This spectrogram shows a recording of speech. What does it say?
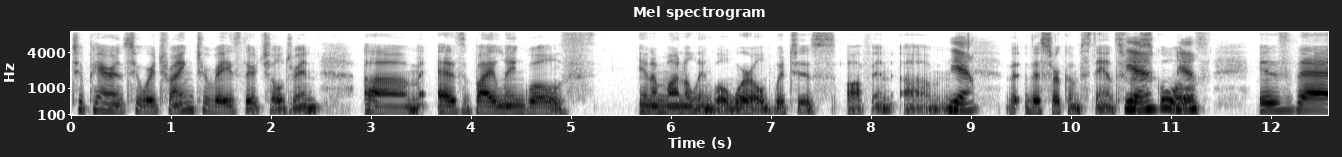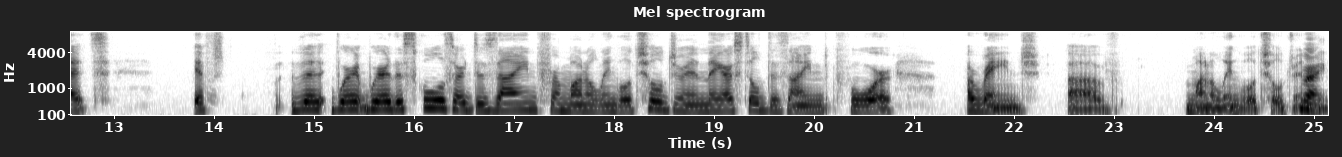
to parents who are trying to raise their children um, as bilinguals in a monolingual world, which is often um, yeah. the, the, circumstance for yeah, schools, yeah. is that if the where where the schools are designed for monolingual children, they are still designed for a range of monolingual children right.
